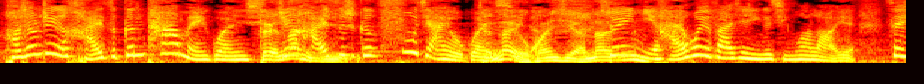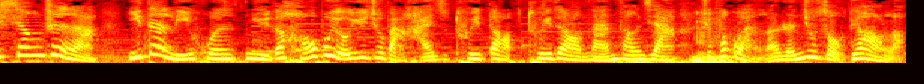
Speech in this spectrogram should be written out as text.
好像这个孩子跟他没关系，这个孩子是跟夫家有关系，那有关系啊。那所以你还会发现一个情况，老爷在乡镇啊，一旦离婚，女的毫不犹豫就把孩子推到推到男方家，就不管了，人就走掉了，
